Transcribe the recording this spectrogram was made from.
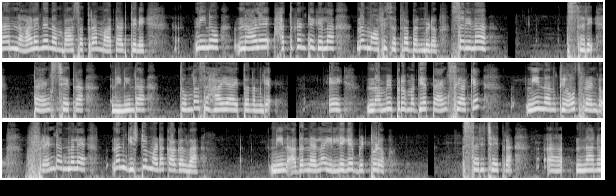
ನಾನು ನಾಳೆನೇ ನಮ್ಮ ಬಾಸ್ ಹತ್ರ ಮಾತಾಡ್ತೀನಿ. ನೀನು ನಾಳೆ ಹತ್ತು ಗಂಟೆಗೆಲ್ಲ ನಮ್ಮ ಆಫೀಸ್ ಹತ್ರ ಬಂದ್ಬಿಡು. ಸರಿನಾ? ಸರಿ. ಥ್ಯಾಂಕ್ಸ್ ಚೈತ್ರ. ನಿನ್ನಿಂದ ತುಂಬ ಸಹಾಯ ಆಯಿತು ನನಗೆ. ಏಯ್ ನಮ್ಮಿಬ್ಬರ ಮಧ್ಯೆ ಥ್ಯಾಂಕ್ಸ್ ಯಾಕೆ? ನೀನು ನನ್ನ ಕ್ಲೋಸ್ ಫ್ರೆಂಡು. ಫ್ರೆಂಡ್ ಅಂದಮೇಲೆ ನನಗಿಷ್ಟು ಮಾಡೋಕ್ಕಾಗಲ್ವಾ? ನೀನು ಅದನ್ನೆಲ್ಲ ಇಲ್ಲಿಗೆ ಬಿಟ್ಬಿಡು. ಸರಿ ಚೈತ್ರ. ನಾನು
